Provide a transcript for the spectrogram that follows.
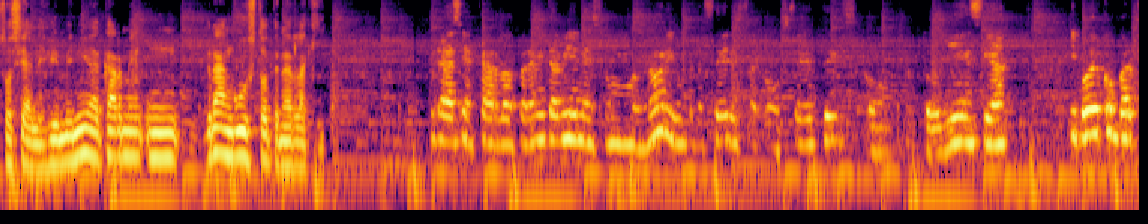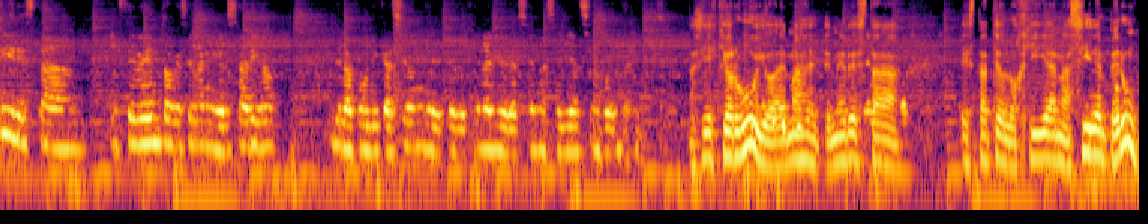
sociales. Bienvenida Carmen, un gran gusto tenerla aquí. Gracias Carlos, para mí también es un honor y un placer estar con ustedes, con tu audiencia y poder compartir esta, este evento que es el aniversario de la publicación de Teología de la Liberación hace ya 50 años. Así es que orgullo, además de tener esta, esta teología nacida en Perú,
